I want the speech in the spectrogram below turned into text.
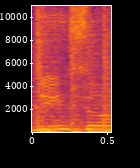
melody so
